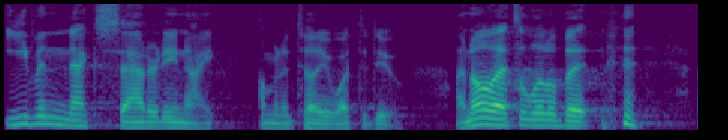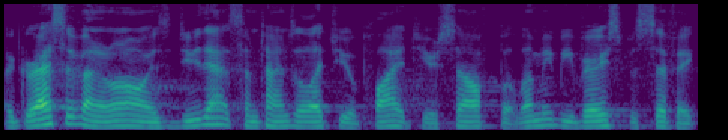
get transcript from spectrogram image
Even next Saturday night, I'm going to tell you what to do. I know that's a little bit aggressive. And I don't always do that. Sometimes I'll let you apply it to yourself, but let me be very specific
